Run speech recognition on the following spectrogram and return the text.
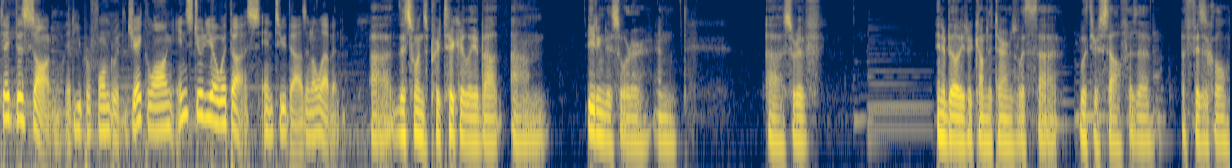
Take this song that he performed with Jake Long in studio with us in 2011. Uh, this one's particularly about um, eating disorder and uh, sort of inability to come to terms with uh, with yourself as a, a physical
